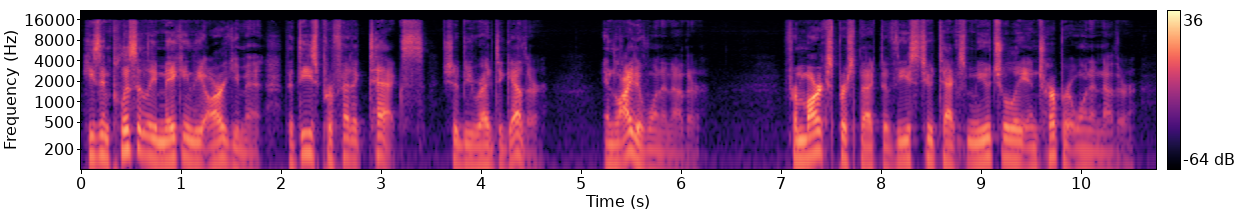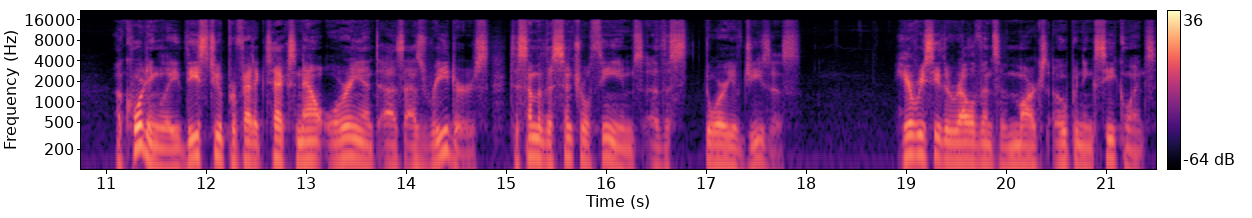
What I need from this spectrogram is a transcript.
he's implicitly making the argument that these prophetic texts should be read together, in light of one another. From Mark's perspective, these two texts mutually interpret one another. Accordingly, these two prophetic texts now orient us as readers to some of the central themes of the story of Jesus. Here we see the relevance of Mark's opening sequence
